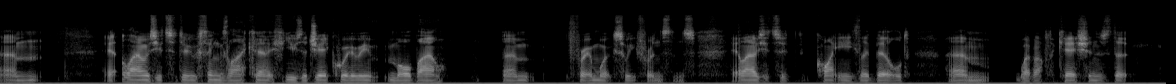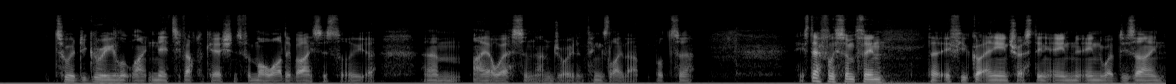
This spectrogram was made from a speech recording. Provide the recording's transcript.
Um, it allows you to do things like uh, if you use a jQuery mobile um, framework suite, for instance, it allows you to quite easily build um, web applications that to a degree look like native applications for mobile devices, so yeah, um, iOS and Android and things like that. But uh, it's definitely something that if you've got any interest in in, in web design,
